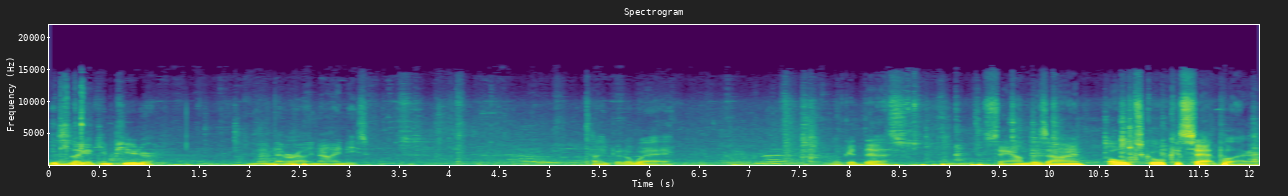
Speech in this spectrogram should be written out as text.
This is like a computer in the early 90s. Type it away. Look at this. Sound design, old school cassette player.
